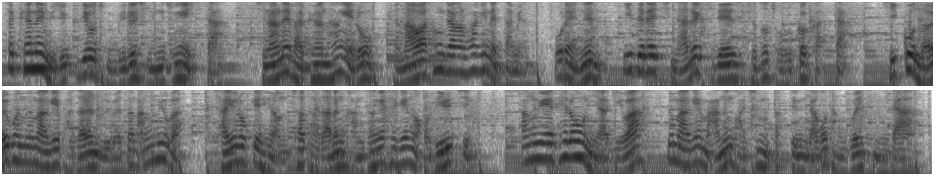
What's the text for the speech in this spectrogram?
새 편의 뮤직비디오 준비를 진행 중에 있다. 지난해 발표한 항해로 변화와 성장을 확인했다면 올해는 이들의 진화를 기대해 주셔도 좋을 것 같다. 깊고 넓은 음악의 바다를 누볐던 악뮤가 자유롭게 헤엄쳐 다다른 감성의 세계는 어디일지 악뮤의 새로운 이야기와 음악에 많은 관심 부탁드린다고 당부했습니다.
